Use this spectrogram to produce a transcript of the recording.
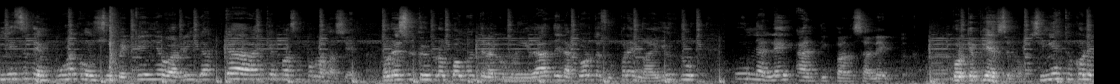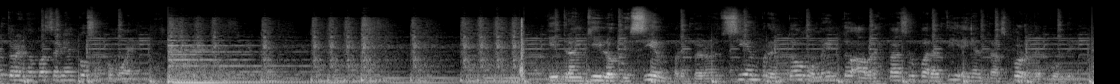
y ese te empuja con su pequeña barriga cada vez que pasa por los asientos. Por eso es que hoy propongo ante la comunidad de la Corte Suprema de YouTube una ley anti-panzalector. Porque piénsenlo, sin estos colectores no pasarían cosas como esta. Y tranquilo que siempre, pero siempre en todo momento habrá espacio para ti en el transporte público.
